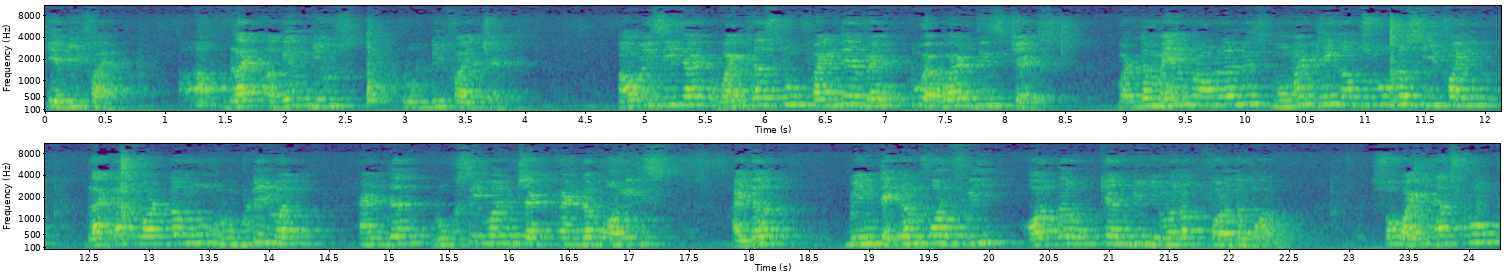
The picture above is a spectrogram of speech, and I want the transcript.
kb5. Uh, black again gives rook d5 check. Now we see that white has to find a way to avoid these checks. But the main problem is moment he comes to the c file, black has got the move rook d1 and then rook c1 check and the pawn is either being taken for free or the rook can be given up for the pawn. So white has to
